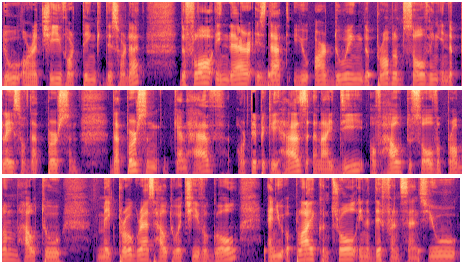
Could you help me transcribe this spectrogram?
do or achieve or think this or that, the flaw in there is that you are doing the problem solving in the place of that person. That person can have or typically has an idea of how to solve a problem, how to make progress, how to achieve a goal, and you apply control in a different sense. You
